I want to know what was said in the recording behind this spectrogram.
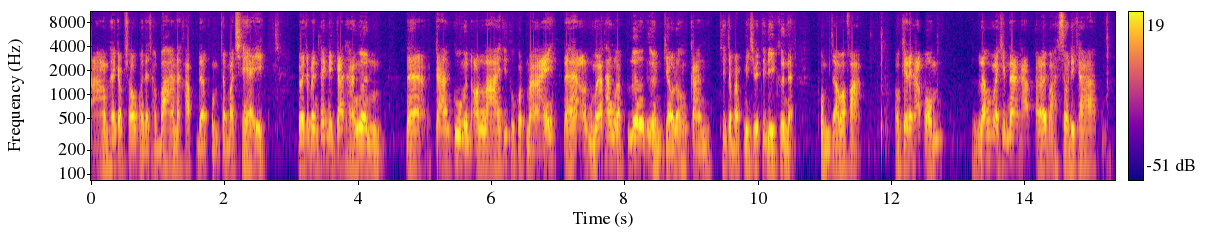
ตามให้กับช่องของแต่ชาวบ้านนะครับเดี๋ยวผมจะมาแชร์อีกไม่ว่าจะเป็นเทคนิคการหาเงินนะฮะการกู้เงินออนไลน์ที่ถูกกฎหมายนะฮะหรือแม้กระทั่งแบบเรื่องอื่นเกี่ยวเรื่องของการที่จะแบบมีชีวิตที่ดีขึ้นเนี่ยผมจะเอามาฝาก โอเคนะครับผม แล้วพบกันคลิปหน้าครับบ๊ายบายสวัสดีครับ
